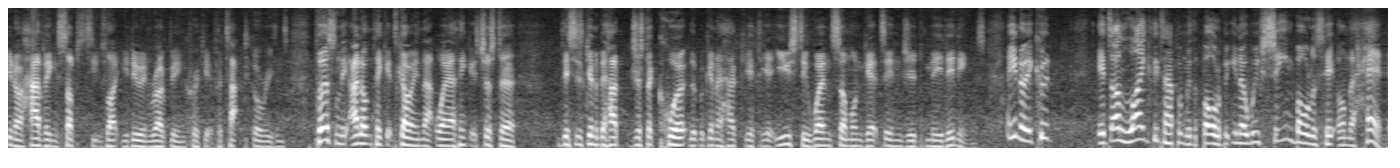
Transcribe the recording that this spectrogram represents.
You know, having substitutes like you do in rugby and cricket for tactical reasons. Personally, I don't think it's going that way. I think it's just a. This is going to be just a quirk that we're going to have to get, used to when someone gets injured mid innings. You know, it could. It's unlikely to happen with a bowler, but you know we've seen bowlers hit on the head.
